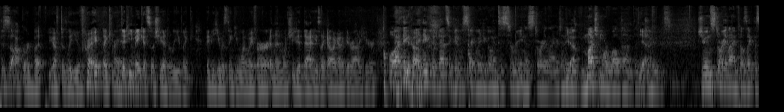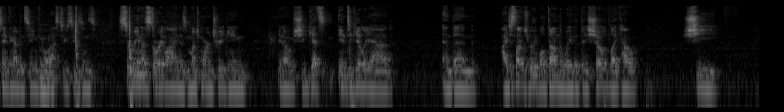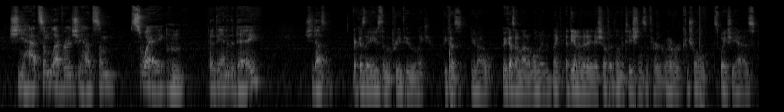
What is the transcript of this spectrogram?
this is awkward but you have to leave right like Right. did he make it so she had to leave like maybe he was thinking one way for her and then when she did that he's like oh I gotta get her out of here Well, I think you know? I think that that's a good segue to go into Serena's storyline, which I think Yeah. is much more well done than Yeah. June's. June's storyline feels like the same thing I've been seeing for Mhm. the last two seasons. Serena's storyline is much more intriguing. You know, she gets into Gilead, and then I just thought it was really well done the way that they showed like how she she had some leverage, she had some sway, mm-hmm. but at the end of the day, she doesn't. because they used in the preview like because you're not a, because I'm not a woman like at the end of the day they show the limitations of her whatever control sway she has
